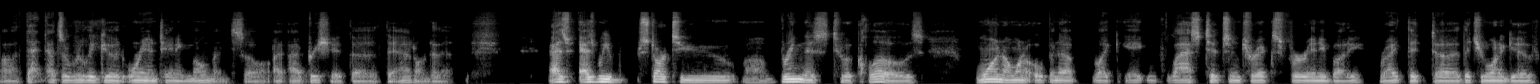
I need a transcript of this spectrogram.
uh, that that's a really good orientating moment. So I, I, appreciate the the add-on to that. As as we start to uh, bring this to a close one i want to open up like last tips and tricks for anybody right that uh, that you want to give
